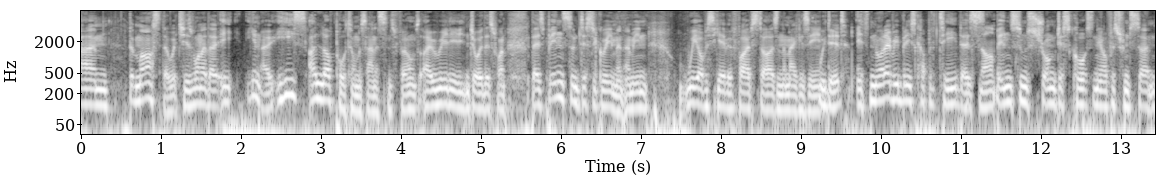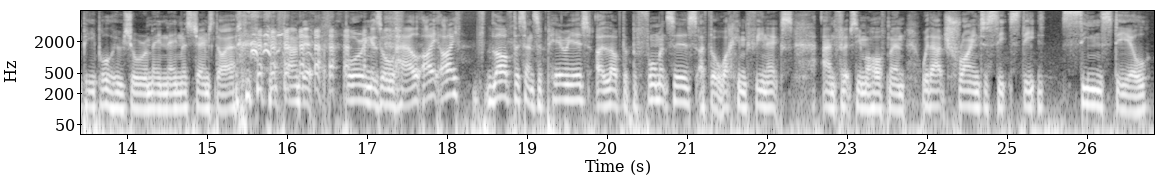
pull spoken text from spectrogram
um, the Master, which is one of the he, you know he's. I love Paul Thomas Anderson's films. I really enjoy this one. There's been some disagreement. I mean, we obviously gave it five stars in the magazine. We did. It's not everybody's cup of tea. There's been some strong discourse in the office from certain people who shall remain nameless. James Dyer, who found it boring as all hell. I I love the sense of period. I love the performances. I thought Joaquin Phoenix and Philip Seymour Hoffman, without trying to see, ste- scene steal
